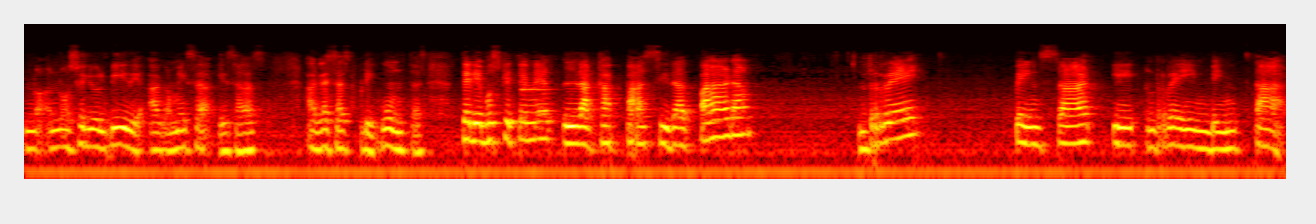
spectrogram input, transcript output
No, se le olvide, hágame esas, haga esas preguntas. Tenemos que tener la capacidad para repensar y reinventar.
